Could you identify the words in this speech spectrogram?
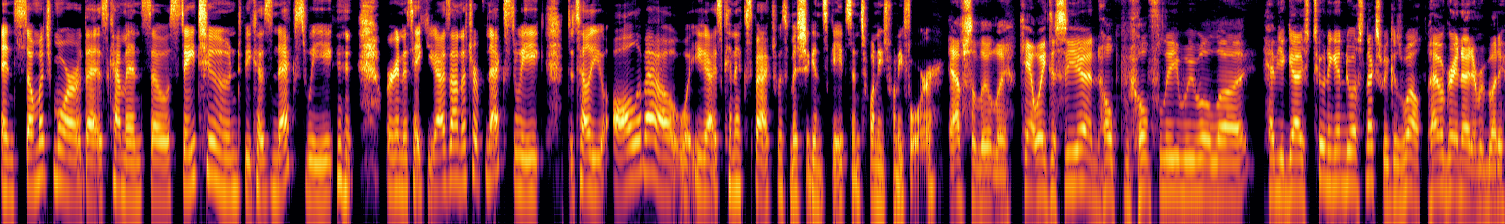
and so much more that is coming. So stay tuned because next week we're going to take you guys on a trip next week to tell you all about what you guys can expect with Michigan Scapes in 2024. Absolutely. Can't wait to see you and hope hopefully we will uh, have you guys tuning into us next week as well. Have a great night, everybody.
